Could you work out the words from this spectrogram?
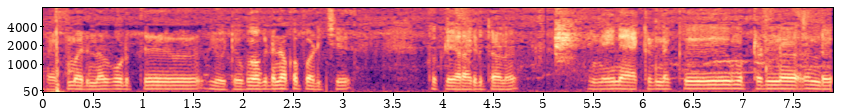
കുറേയൊക്കെ മരുന്നൊക്കെ കൊടുത്ത് യൂട്യൂബ് നോക്കിയിട്ട് തന്നെ ഒക്കെ പഠിച്ച് ഒക്കെ ക്ലിയർ ആക്കി എടുത്താണ് പിന്നെ ഈ നാക്കഡിനൊക്കെ മുട്ട ഉണ്ട്.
